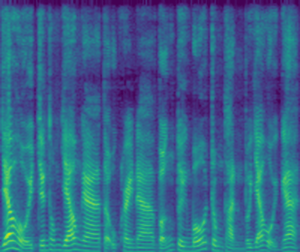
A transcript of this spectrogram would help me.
Giáo hội chính thống giáo Nga tại Ukraine vẫn tuyên bố trung thành với giáo hội Nga.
